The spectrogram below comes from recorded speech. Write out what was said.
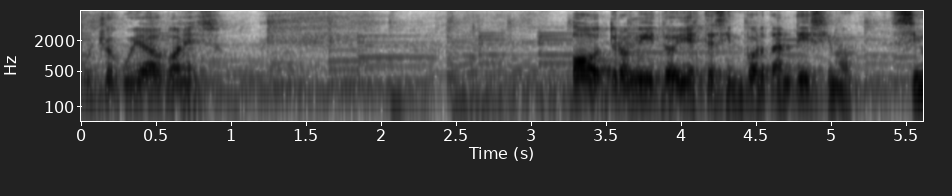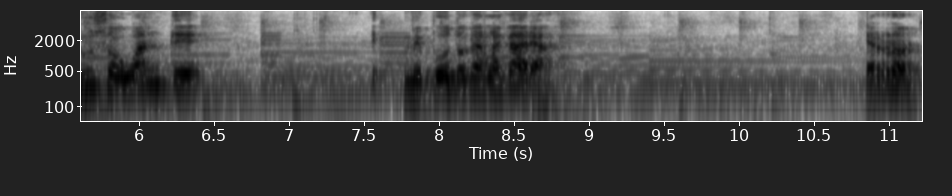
mucho cuidado con eso. Otro mito, y este es importantísimo. Si uso guante, me puedo tocar la cara. Error.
